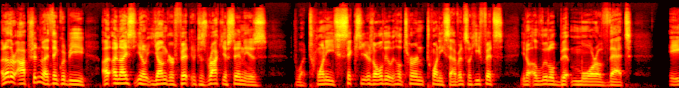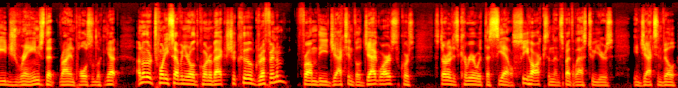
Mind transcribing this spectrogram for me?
Another option I think would be a, a nice, you know, younger fit because Rock Ya-Sin is what 26 years old. He'll, he'll, turn 27, so he fits, you know, a little bit more of that age range that Ryan Poles is looking at. Another 27 year old cornerback, Shaquill Griffin from the Jacksonville Jaguars. Of course, started his career with the Seattle Seahawks and then spent the last two years in Jacksonville.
